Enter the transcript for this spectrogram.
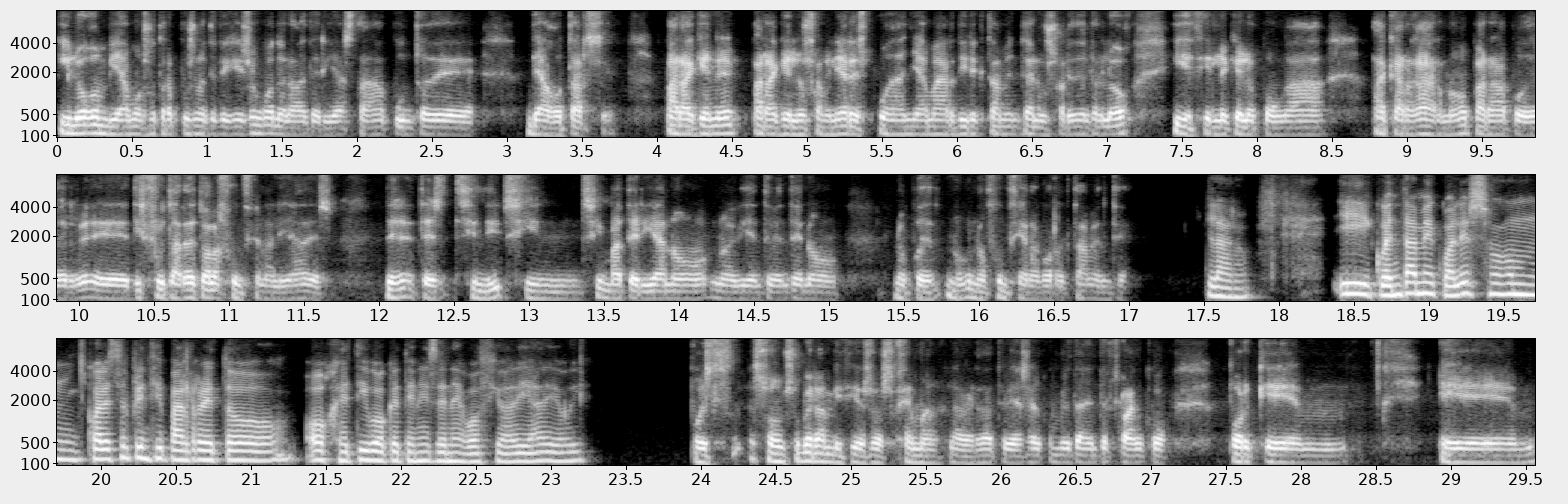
y luego enviamos otra push notification cuando la batería está a punto de, agotarse, para que, para que los familiares puedan llamar directamente al usuario del reloj y decirle que lo ponga a cargar, ¿no? para poder eh, disfrutar de todas las funcionalidades. sin, batería, no, no evidentemente, no, no, no funciona correctamente. Claro. Y cuéntame, ¿cuáles son, cuál es el principal reto objetivo que tenéis de negocio a día de hoy? Pues son súper ambiciosos, Gema, la verdad, te voy a ser completamente franco, porque mm, eh,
